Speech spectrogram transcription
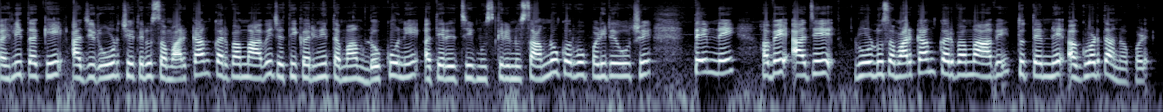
વહેલી તકે આ જે રોડ છે, તેનું સમારકામ કરવામાં આવે, જેથી કરીને તમામ લોકોને અત્યારે જે મુશ્કેલીનો સામનો કરવો પડી રહ્યો છે, તેમને હવે આ જે રોડનું સમારકામ કરવામાં આવે, તો તેમને અગવડતા ન પડે.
